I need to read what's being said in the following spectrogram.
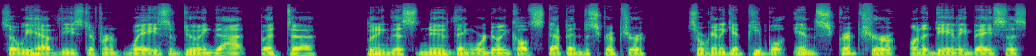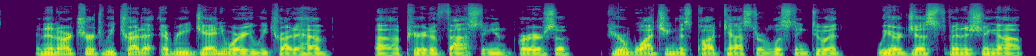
so we have these different ways of doing that, but uh, putting this new thing we're doing called Step into Scripture. So we're going to get people in Scripture on a daily basis. And in our church, we try to every January we try to have uh, a period of fasting and prayer. So if you're watching this podcast or listening to it, we are just finishing up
